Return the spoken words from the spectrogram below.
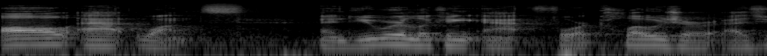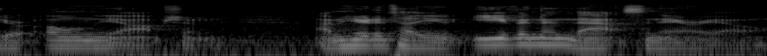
all at once and you were looking at foreclosure as your only option, I'm here to tell you, even in that scenario,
